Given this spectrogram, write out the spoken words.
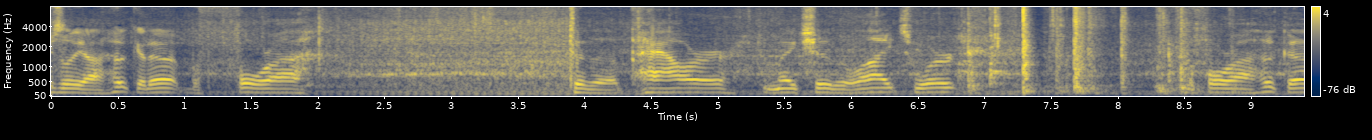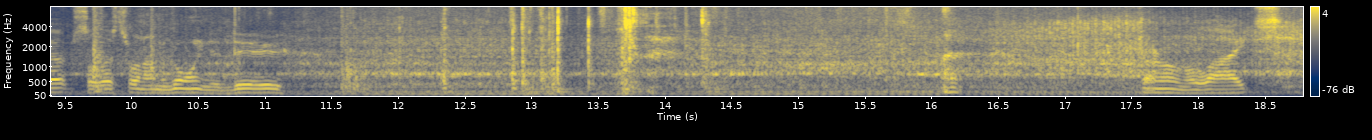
Usually I hook it up before I to the power to make sure the lights work before I hook up. So that's what I'm going to do. Turn on the lights.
